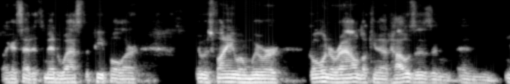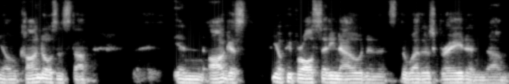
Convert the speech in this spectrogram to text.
like I said, it's Midwest. The people are, it was funny when we were, going around looking at houses and and you know condos and stuff in August. You know, people are all sitting out and it's the weather's great. And um,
